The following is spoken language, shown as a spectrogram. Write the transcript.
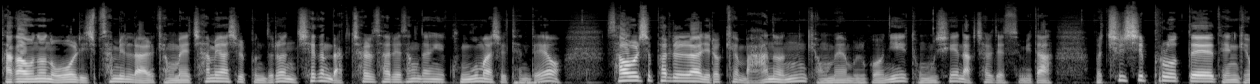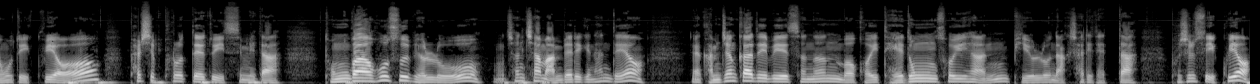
다가오는 5월 23일 날 경매에 참여하실 분들은 최근 낙찰 사례 상당히 궁금하실 텐데요. 4월 18일 날 이렇게 많은 경매 물건이 동시에 낙찰됐습니다. 뭐 70%대 된 경우도 있고요. 80%대도 있습니다. 동과 호수별로 천차만별이긴 한데요. 예, 감정가 대비해서는 뭐 거의 대동소이한 비율로 낙찰이 됐다 보실 수 있고요.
